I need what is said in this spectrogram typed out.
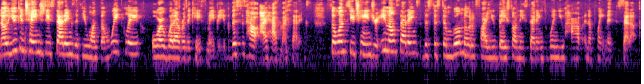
Now you can change these settings if you want them weekly or whatever the case may be. But this is how I have my settings. So once you change your email settings, the system will notify you based on these settings when you have an appointment set up.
